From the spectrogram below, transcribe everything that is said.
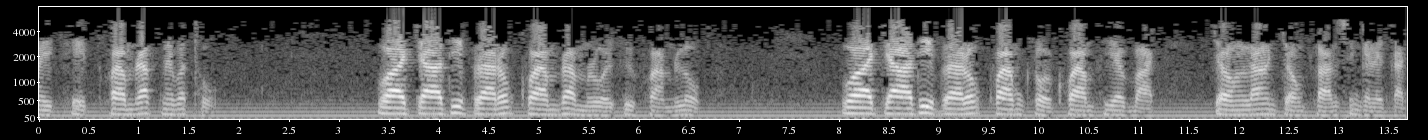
ในเพศความรักในวัตถุ วาจาที่ปรารบความร่ำรวยคือความโลภวาจาที่ปรารบความโกรธความพยาบาท จองล้างจองผลาญซึ่งกันและกัน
